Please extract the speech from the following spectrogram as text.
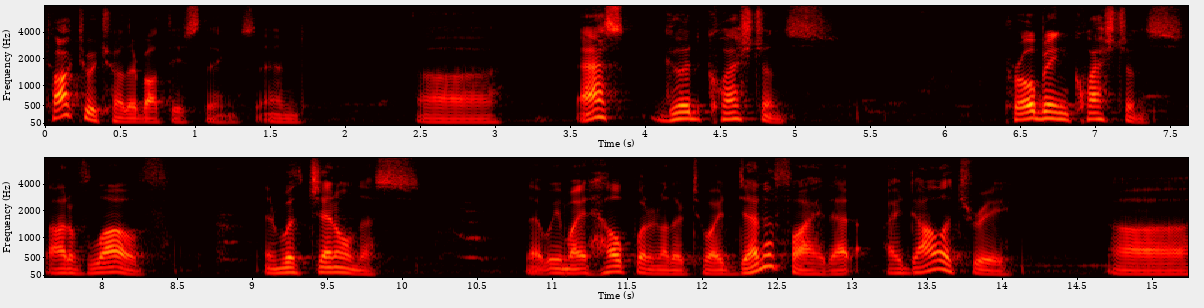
talk to each other about these things and uh, ask good questions probing questions out of love and with gentleness, that we might help one another to identify that idolatry, uh,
